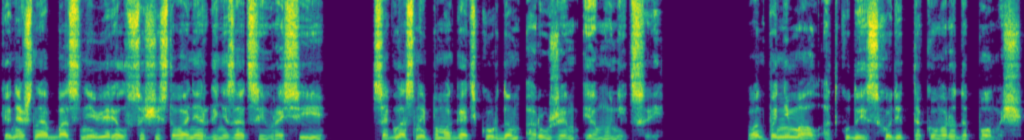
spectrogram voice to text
Конечно, Аббас не верил в существование организации в России, согласной помогать курдам оружием и амуницией. Он понимал, откуда исходит такого рода помощь.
